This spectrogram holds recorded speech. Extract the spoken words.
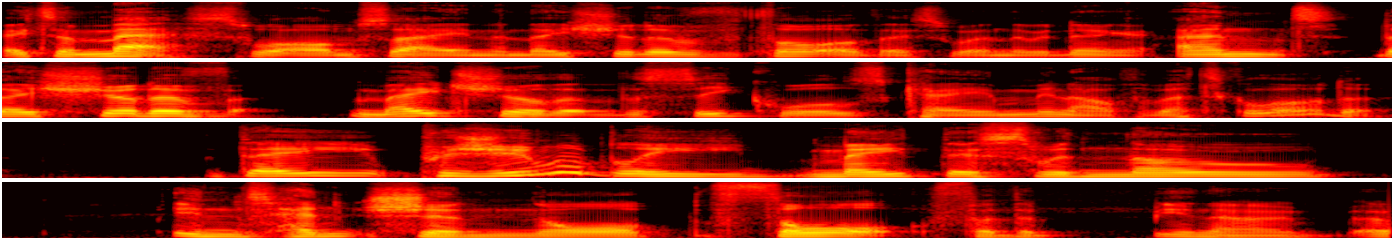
It's a mess. What I'm saying, and they should have thought of this when they were doing it, and they should have made sure that the sequels came in alphabetical order. They presumably made this with no intention or thought for the you know uh,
